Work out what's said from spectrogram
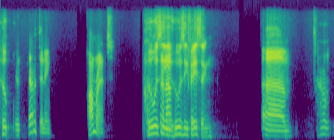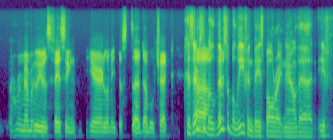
Who? In the seventh inning, Pomeranz. Who is he? Who is he facing? Um, I don't, I don't remember who he was facing here. Let me just uh, double check. Because there's uh, a there's a belief in baseball right now that if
